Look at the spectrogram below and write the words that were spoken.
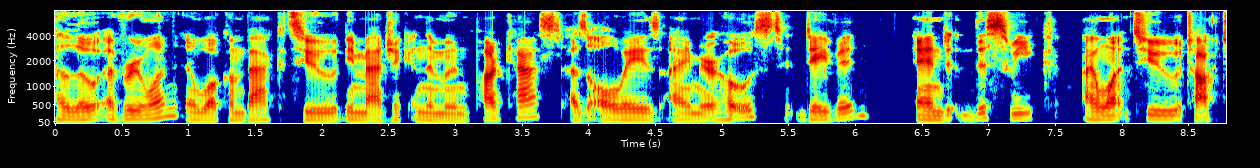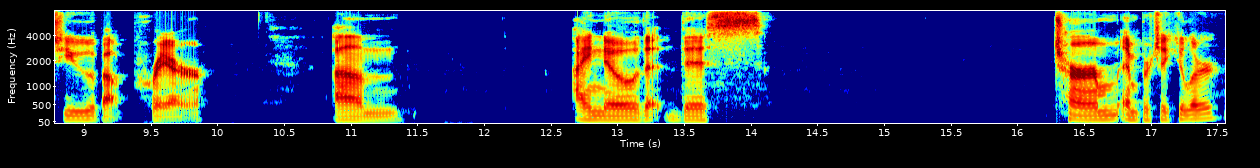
Hello, everyone, and welcome back to the Magic in the Moon podcast. As always, I am your host, David, and this week I want to talk to you about prayer. Um, I know that this term in particular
